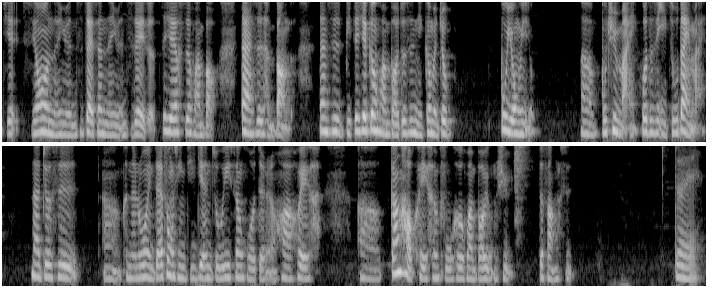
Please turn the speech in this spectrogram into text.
接使用的能源是再生能源之类的，这些是环保，当然是很棒的。但是比这些更环保，就是你根本就不拥有，呃，不去买，或者是以租代买，那就是，嗯、可能如果你在奉行极简主义生活的人的话，会，呃，刚好可以很符合环保永续的方式。对，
